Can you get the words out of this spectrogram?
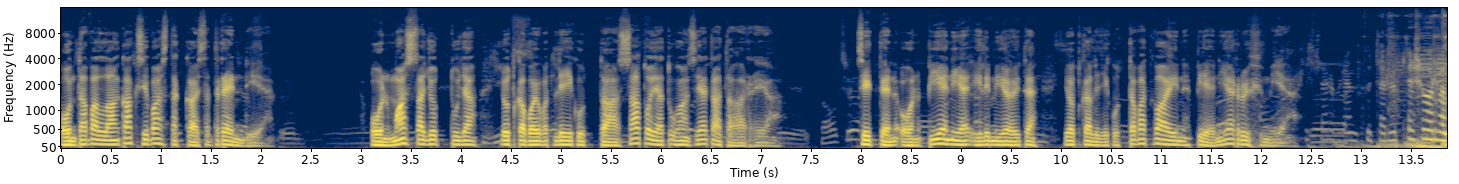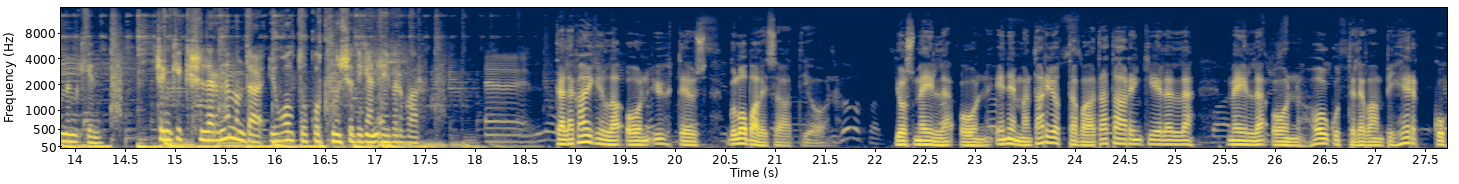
On tavallaan kaksi vastakkaista trendiä. On massajuttuja, jotka voivat liikuttaa satoja tuhansia tataareja. Sitten on pieniä ilmiöitä, jotka liikuttavat vain pieniä ryhmiä. Tällä kaikilla on yhteys globalisaatioon. Jos meillä on enemmän tarjottavaa tatarin kielellä, meillä on houkuttelevampi herkku,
